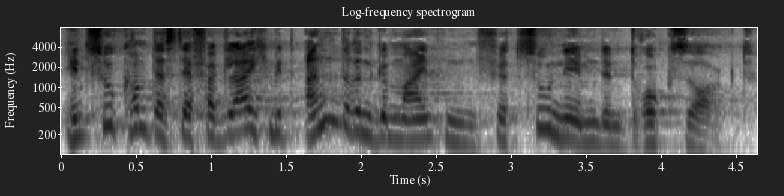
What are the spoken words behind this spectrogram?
Hinzu kommt, dass der Vergleich mit anderen Gemeinden für zunehmenden Druck sorgt.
